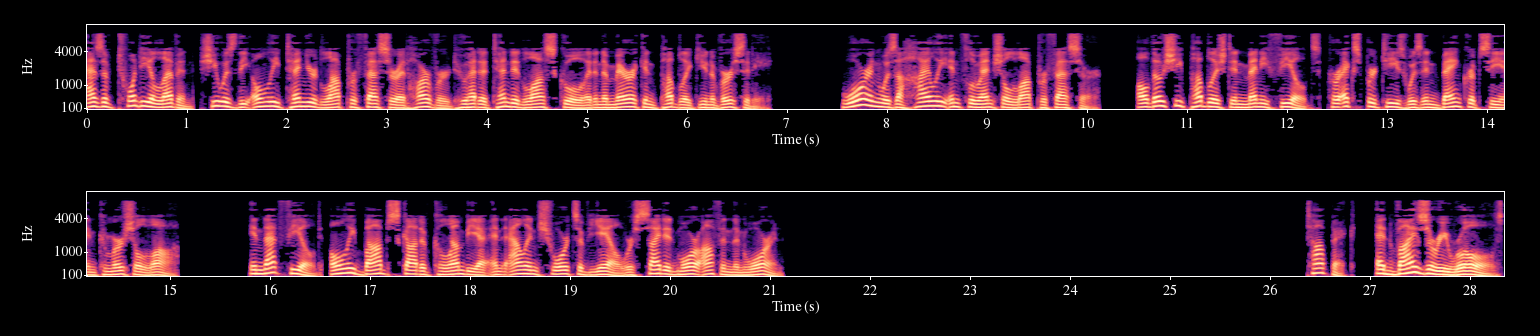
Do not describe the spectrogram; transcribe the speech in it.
As of 2011, she was the only tenured law professor at Harvard who had attended law school at an American public university. Warren was a highly influential law professor. Although she published in many fields, her expertise was in bankruptcy and commercial law. In that field, only Bob Scott of Columbia and Alan Schwartz of Yale were cited more often than Warren. Advisory roles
